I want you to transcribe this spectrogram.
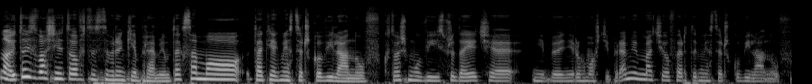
No i to jest właśnie to z tym rynkiem premium. Tak samo, tak jak miasteczko Wilanów. Ktoś mówi, sprzedajecie niby nieruchomości premium, macie oferty w miasteczku Wilanów.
